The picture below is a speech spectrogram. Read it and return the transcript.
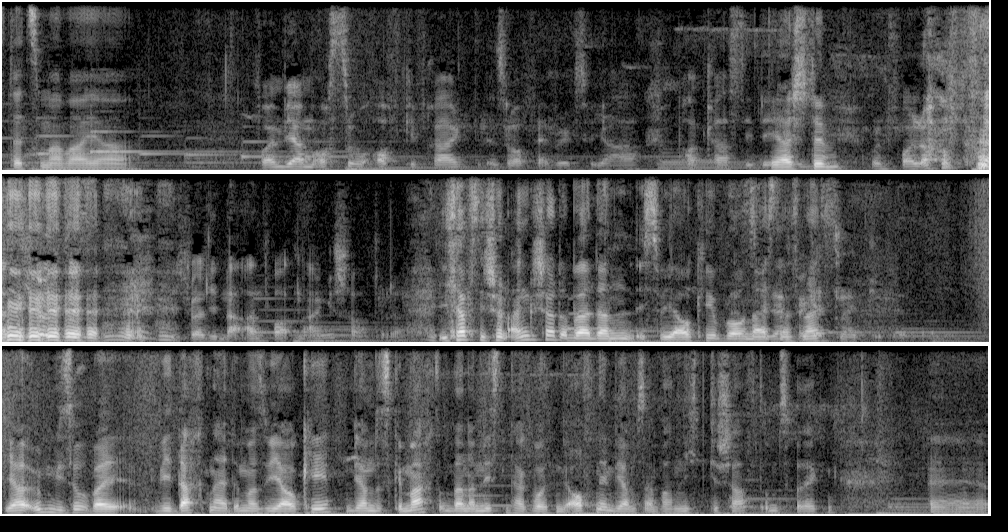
Das letzte Mal war ja, Vor allem, wir haben auch so oft gefragt, so auf Fabric, so ja, Podcast-Ideen. ja stimmt. Und voll oft. ich wollte die Antworten angeschaut, oder? Ich habe sie schon angeschaut, aber dann, ich so, ja okay, Bro, nice, nice, nice. Vergessenheit gerettet? Ja, irgendwie so, weil wir dachten halt immer so, ja, okay, wir haben das gemacht und dann am nächsten Tag wollten wir aufnehmen. Wir haben es einfach nicht geschafft, ums Verrecken. Äh,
